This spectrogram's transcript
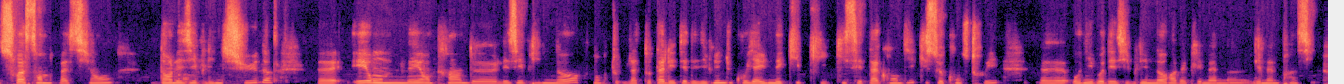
60 patients dans les Yvelines Sud euh, et on est en train de les Yvelines Nord, donc la totalité des Yvelines. Du coup, il y a une équipe qui, s'est agrandie, qui se construit euh, au niveau des Yvelines Nord avec les mêmes, les mêmes principes.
